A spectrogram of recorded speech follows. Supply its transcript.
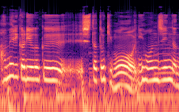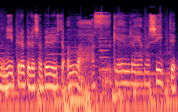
アメリカ留学した時も日本人なのにペラペラ喋れる人あうわすげえ羨ましいって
